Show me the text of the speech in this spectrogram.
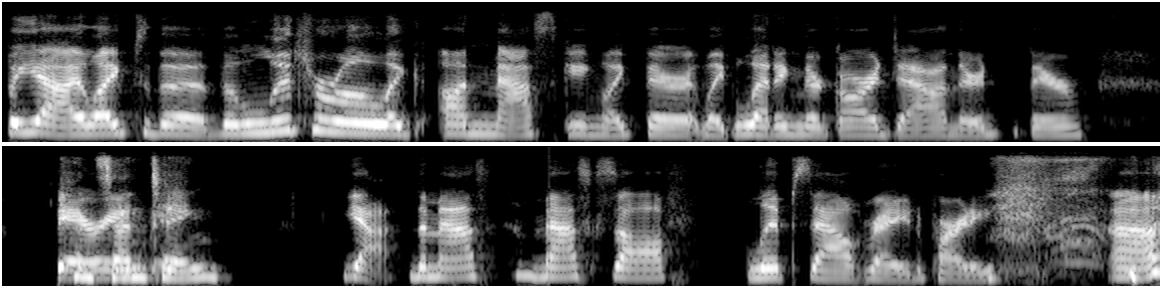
but yeah, I liked the the literal like unmasking, like they're like letting their guard down. They're they're bearing Consenting. Yeah, the mask masks off, lips out, ready to party. Uh,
